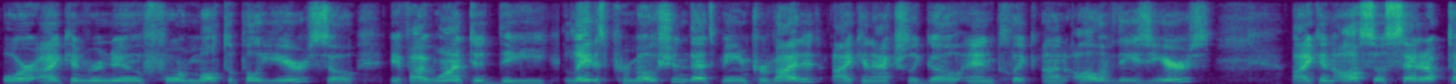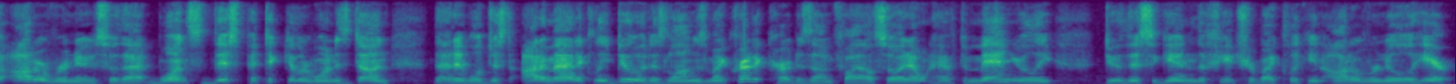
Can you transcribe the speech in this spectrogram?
or I can renew for multiple years. So if I wanted the latest promotion that's being provided, I can actually go and click on all of these years. I can also set it up to auto renew so that once this particular one is done, that it will just automatically do it as long as my credit card is on file so I don't have to manually do this again in the future by clicking auto renewal here.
